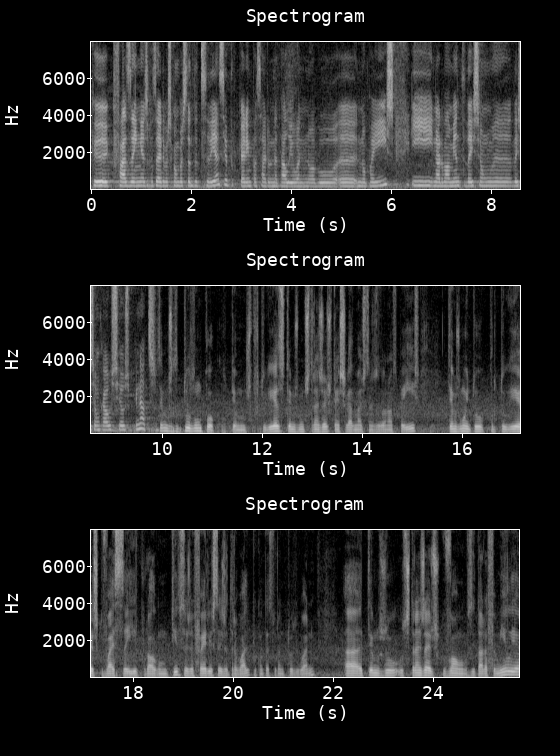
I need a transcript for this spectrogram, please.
que, que fazem as reservas com bastante antecedência porque querem passar o Natal e o Ano Novo uh, no país e normalmente deixam, uh, deixam cá os seus pequenotes. Temos de tudo um pouco. Temos portugueses, temos muitos estrangeiros, têm chegado mais estrangeiros ao nosso país. Temos muito português que vai sair por algum motivo, seja férias, seja trabalho, que acontece durante todo o ano. Uh, temos o, os estrangeiros que vão visitar a família,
